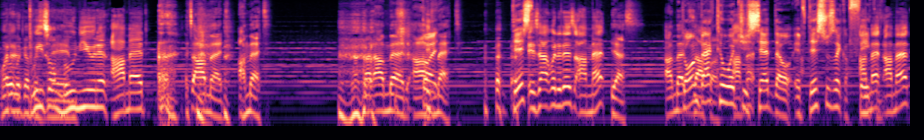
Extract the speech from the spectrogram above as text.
What? Go A, look up his Dweezil. Moon Unit? Ahmed? It's Ahmed. Ahmed. Not Ahmed. Ahmed. This Is that what it is? Ahmed? Yes. Ahmed. going back to what you said though, if this was like a fake Ahmed? Ahmed?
